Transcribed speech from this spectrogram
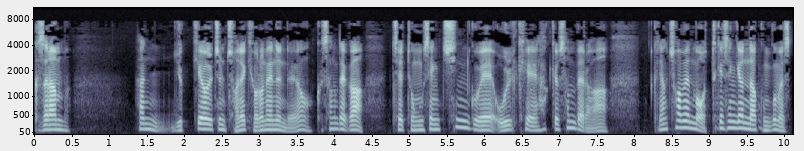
그 사람 한 6개월쯤 전에 결혼했는데요. 그 상대가 제 동생 친구의 올케 학교 선배라 그냥 처음엔 뭐 어떻게 생겼나 궁금해서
